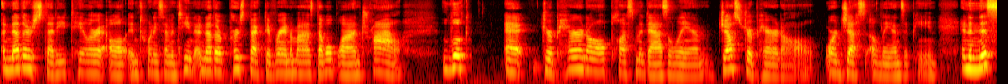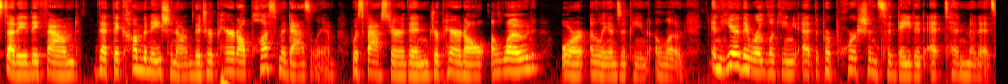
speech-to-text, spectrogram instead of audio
Another study, Taylor et al. in 2017, another prospective randomized double blind trial, looked at droperidol plus midazolam, just droperidol, or just olanzapine. And in this study, they found that the combination arm, the droperidol plus midazolam, was faster than droperidol alone or olanzapine alone. And here they were looking at the proportion sedated at 10 minutes.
